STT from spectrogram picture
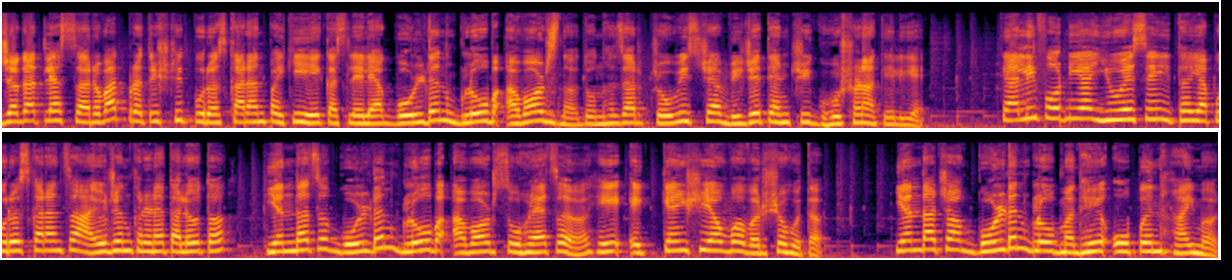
जगातल्या सर्वात प्रतिष्ठित पुरस्कारांपैकी एक असलेल्या गोल्डन ग्लोब अवॉर्ड्सनं दोन हजार चोवीसच्या विजेत्यांची घोषणा केली आहे. कॅलिफोर्निया युएसए इथं या पुरस्कारांचं आयोजन करण्यात आलं होतं. यंदाचं गोल्डन ग्लोब अवॉर्ड सोहळ्याचं हे एक्क्याऐंशीवं वर्ष होतं. यंदाच्या गोल्डन ग्लोबमध्ये ओपन हायमर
